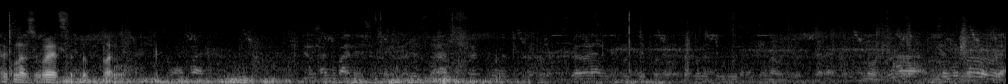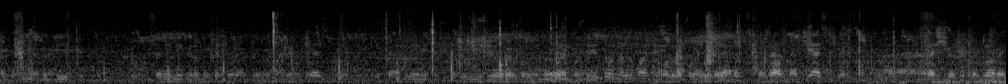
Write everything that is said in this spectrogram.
Так называется этот памятник. пожарной частью, расчеты которой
